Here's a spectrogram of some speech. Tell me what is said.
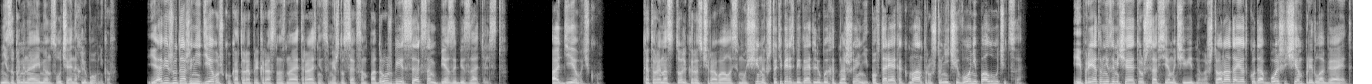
не запоминая имен случайных любовников. Я вижу даже не девушку, которая прекрасно знает разницу между сексом по дружбе и сексом без обязательств, а девочку, которая настолько разочаровалась в мужчинах, что теперь избегает любых отношений, повторяя как мантру, что ничего не получится. И при этом не замечает уж совсем очевидного, что она дает куда больше, чем предлагает,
